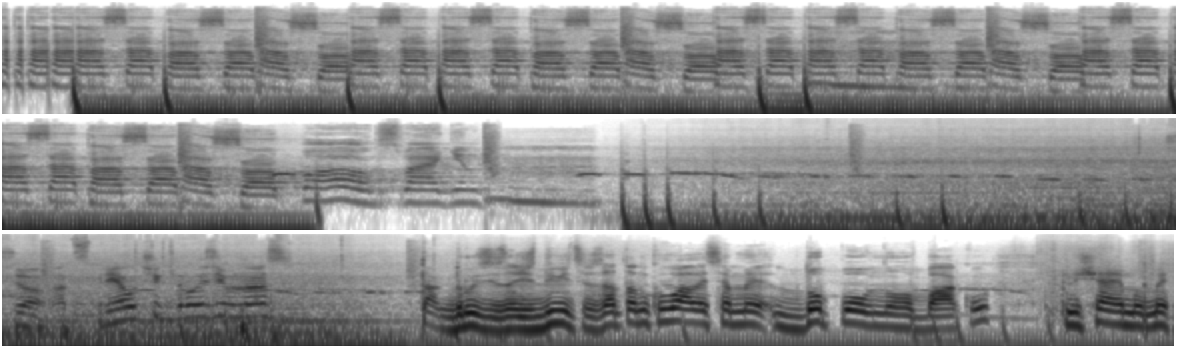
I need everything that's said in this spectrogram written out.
Passa, passa, passa, passa, passa, passa, passa, passa, passa, passa, passa, passa, passa, passa, passa, Volkswagen. Все, отстрілчик, друзі, у нас. Так, друзі, значить, дивіться, затанкувалися ми до повного баку. Включаємо ми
